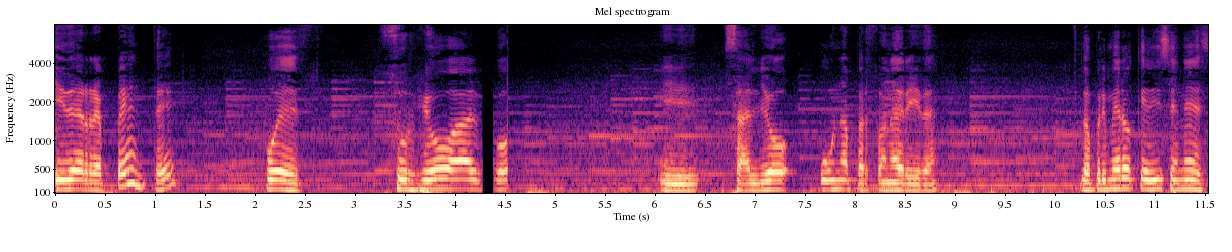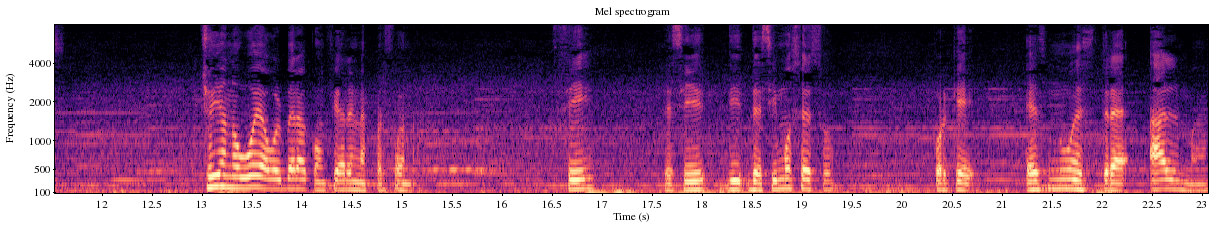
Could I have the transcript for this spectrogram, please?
Y de repente, pues surgió algo y salió una persona herida. Lo primero que dicen es, yo ya no voy a volver a confiar en las personas. Sí, decimos eso porque es nuestra alma,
